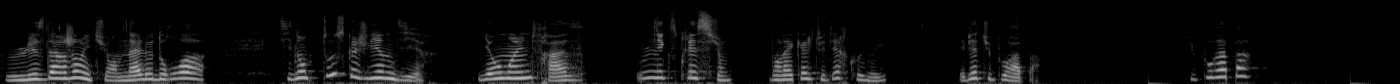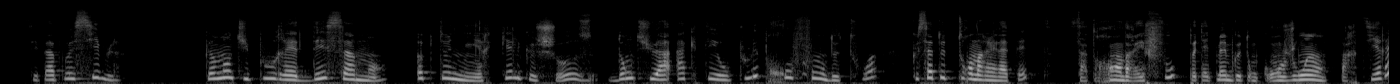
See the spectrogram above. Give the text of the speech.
plus d'argent et tu en as le droit, si dans tout ce que je viens de dire, il y a au moins une phrase, une expression dans laquelle tu t'es reconnu, eh bien tu pourras pas. Tu pourras pas. C'est pas possible. Comment tu pourrais décemment obtenir quelque chose dont tu as acté au plus profond de toi que ça te tournerait la tête, ça te rendrait fou, peut-être même que ton conjoint partirait,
